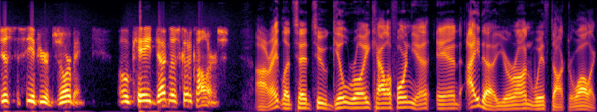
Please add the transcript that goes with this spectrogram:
just to see if you're absorbing. Okay, Doug, let's go to callers. All right, let's head to Gilroy, California. And Ida, you're on with Dr. Wallach.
